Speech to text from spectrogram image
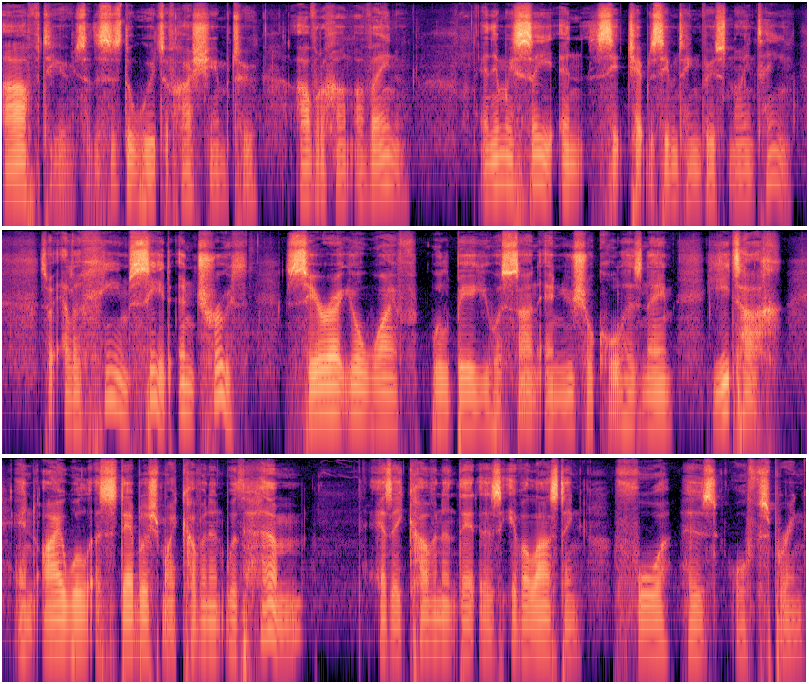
after you. So this is the words of Hashem to Avraham Avinu. And then we see in chapter 17, verse 19. So Elohim said, In truth, Sarah your wife will bear you a son, and you shall call his name Yitzhak, and I will establish my covenant with him as a covenant that is everlasting for his offspring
